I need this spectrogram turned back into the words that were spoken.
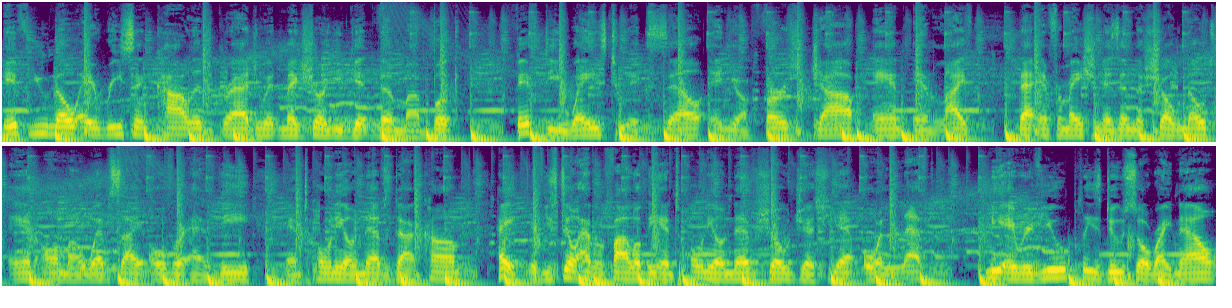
If you know a recent college graduate, make sure you get them my book, 50 Ways to Excel in Your First Job and in Life. That information is in the show notes and on my website over at theantonioneves.com. Hey, if you still haven't followed the Antonio Neves Show just yet or left me a review, please do so right now.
